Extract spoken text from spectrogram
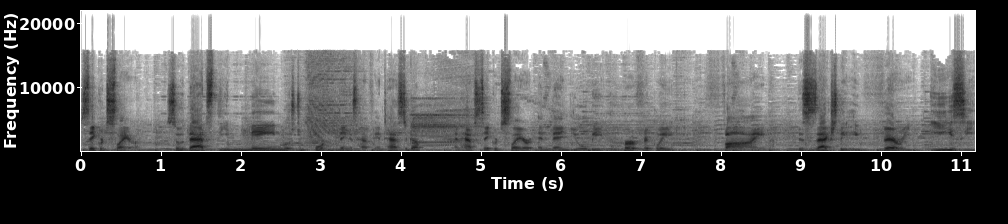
Sacred Slayer. So that's the main, most important thing is have Fantastica and have Sacred Slayer, and then you'll be perfectly fine. This is actually a very easy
